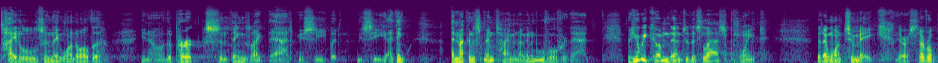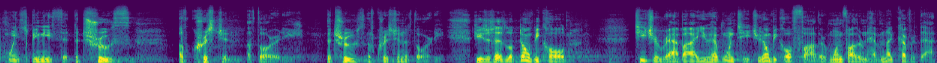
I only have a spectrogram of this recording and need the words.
titles and they want all the, you know, the perks and things like that. You see, but you see, I think I'm not going to spend time, and I'm going to move over that. But here we come then to this last point that I want to make. There are several points beneath it. The truth of Christian authority. The truth of Christian authority. Jesus says, look, don't be called teacher, rabbi. You have one teacher. Don't be called father, one father in heaven. I covered that.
